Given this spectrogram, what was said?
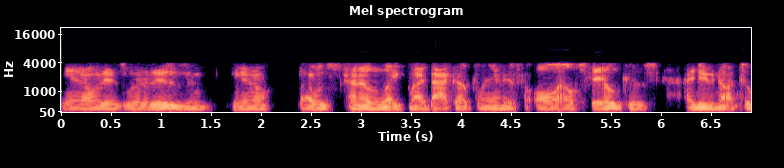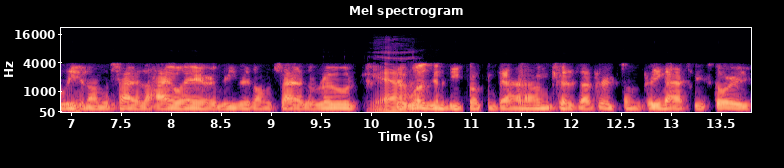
you know, it is what it is. And, you know, that was kind of like my backup plan if all else failed because I knew not to leave it on the side of the highway or leave it on the side of the road. Yeah. It was going to be broken down because I've heard some pretty nasty stories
